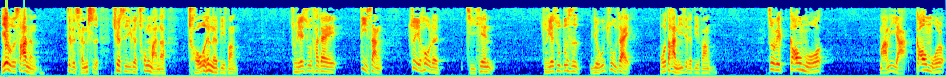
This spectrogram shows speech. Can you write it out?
耶路撒冷这个城市却是一个充满了仇恨的地方。主耶稣他在地上最后的几天，主耶稣都是留住在伯大尼这个地方。这位高摩玛利亚高摩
